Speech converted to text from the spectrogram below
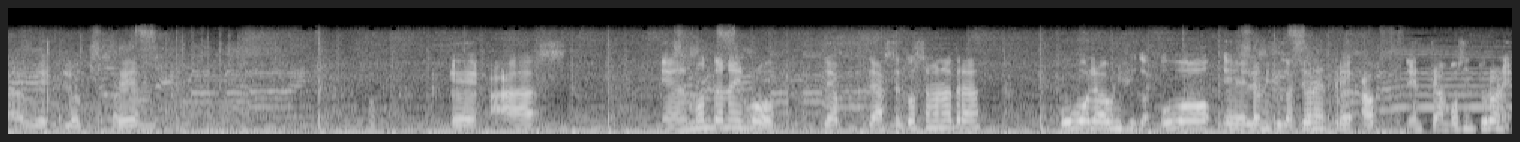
A ver, lo, em, eh, as- en el Monday Night Raw de, hace dos semanas atrás hubo la, unifica- hubo, eh, la unificación entre, entre ambos cinturones.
